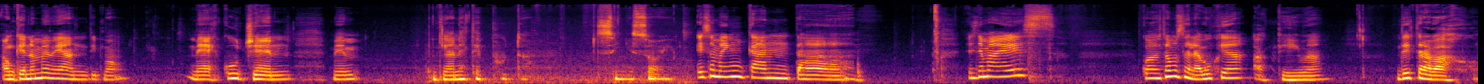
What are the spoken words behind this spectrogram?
aunque no me vean, tipo, me escuchen, me digan, este es puto. Sí, soy. Eso me encanta. El tema es cuando estamos en la búsqueda activa de trabajo.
